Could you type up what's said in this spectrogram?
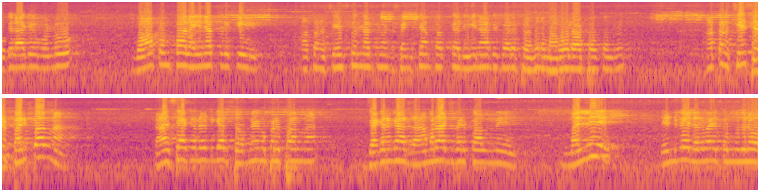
ఒకలాగే ఉండవు. వాకంపాలు అయినప్పటికీ అతను చేస్తున్నటువంటి సంక్షేమ పథకాలు ఈనాటి కూడా ప్రజలు మరవలేకపోతున్నారు. అతను చేసిన పరిపాలన రాజశేఖర రెడ్డి గారి స్వర్ణయుగ పరిపాలన జగన్ గారి రామరాజు పరిపాలనని మళ్ళీ రెండు వేల ఇరవై తొమ్మిదిలో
